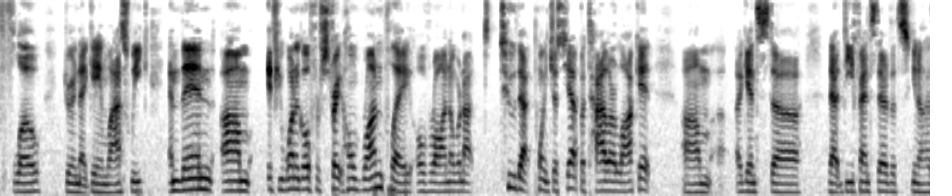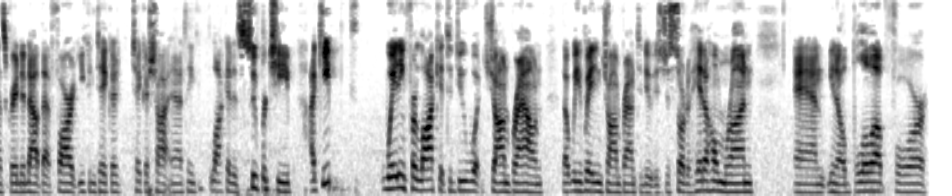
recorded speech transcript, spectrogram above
flow during that game last week. And then, um, if you want to go for straight home run play overall, I know we're not to that point just yet, but Tyler Lockett, um, against uh, that defense there that's you know has graded out that far. You can take a take a shot, and I think Lockett is super cheap. I keep waiting for Lockett to do what John Brown that we've waiting John Brown to do is just sort of hit a home run and you know blow up for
